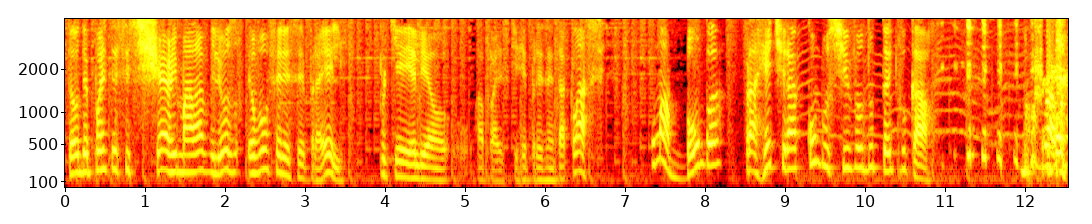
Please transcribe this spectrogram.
Então, depois desse Sherry maravilhoso, eu vou oferecer pra ele, porque ele é o, o rapaz que representa a classe, uma bomba pra retirar combustível do tanque do carro. No valor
